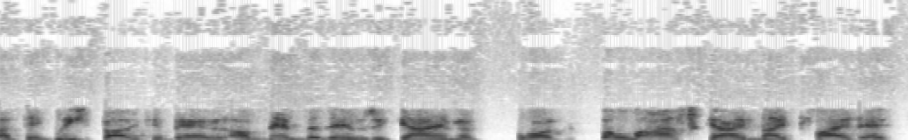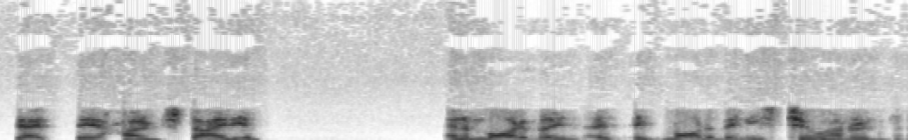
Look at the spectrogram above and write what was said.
I think we spoke about it. I remember there was a game of what the last game they played at, at their home stadium, and it might have been it, it might have been his two hundred,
